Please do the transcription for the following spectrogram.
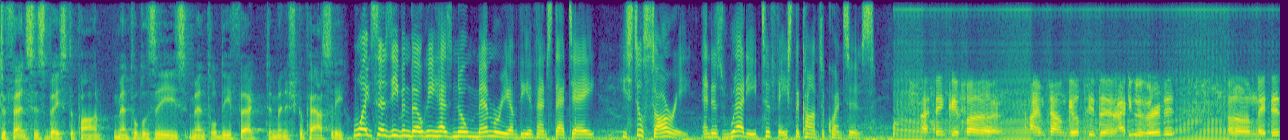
Defense is based upon mental disease, mental defect, diminished capacity. White says even though he has no memory of the events that day, he's still sorry and is ready to face the consequences. I think if uh, I'm found guilty, then I do deserve it. Um, they did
